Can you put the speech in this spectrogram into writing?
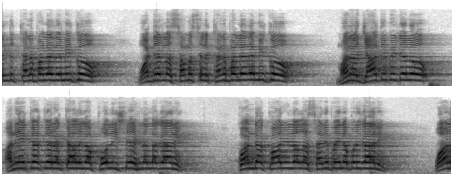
ఎందుకు కనపడలేదా మీకు? వడ్డర్ల సమస్యలు కనపడలేదా మీకు? మన జాతి బిడ్డలు అనేక రకాలుగా పోలీస్ స్టేషన్లలో కానీ కొండ క్వారీలలో చనిపోయినప్పుడు కానీ వాళ్ళ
